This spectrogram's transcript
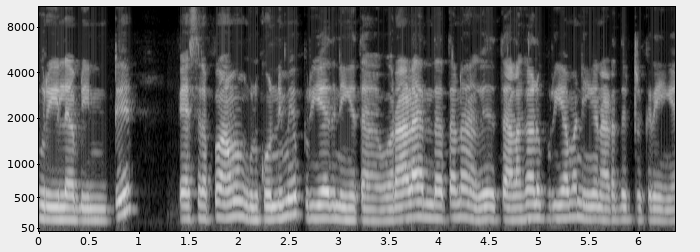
புரியல அப்படின்ட்டு பேசுகிறப்போ ஆமாம் உங்களுக்கு ஒன்றுமே புரியாது. நீங்கள் த ஒரு ஆளாக இருந்தால் தானே அது. தலகால புரியாமல் நீங்கள் நடந்துகிட்ருக்குறீங்க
